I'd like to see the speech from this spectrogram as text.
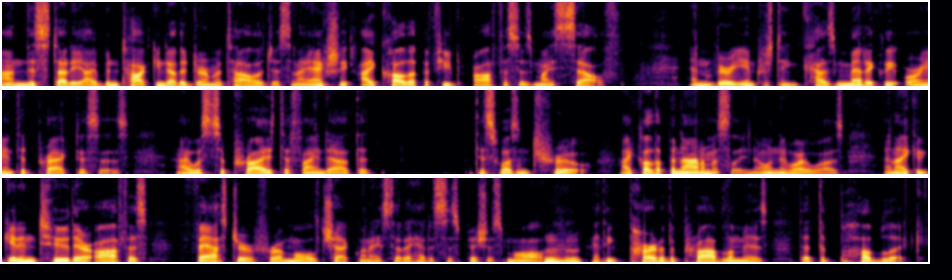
on this study, I've been talking to other dermatologists, and I actually I called up a few offices myself and very interesting cosmetically oriented practices. I was surprised to find out that this wasn't true. I called up anonymously, no one knew who I was, and I could get into their office faster for a mole check when I said I had a suspicious mole. Mm-hmm. I think part of the problem is that the public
